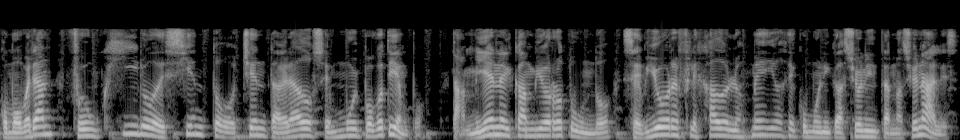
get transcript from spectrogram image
Como verán, fue un giro de 180 grados en muy poco tiempo. También el cambio rotundo se vio reflejado en los medios de comunicación internacionales,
